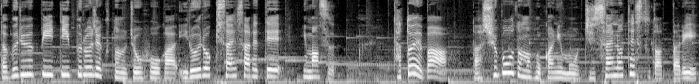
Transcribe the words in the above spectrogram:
WPT プロジェクトの情報がいろいろ記載されています。例えばダッシュボードの他にも実際のテストだったり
